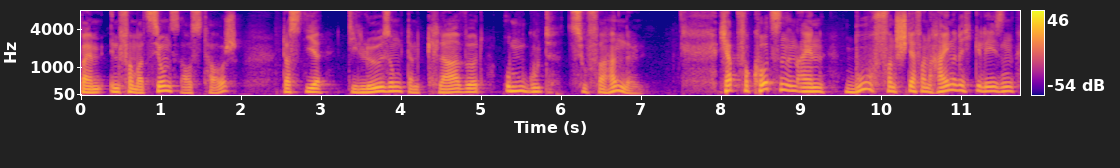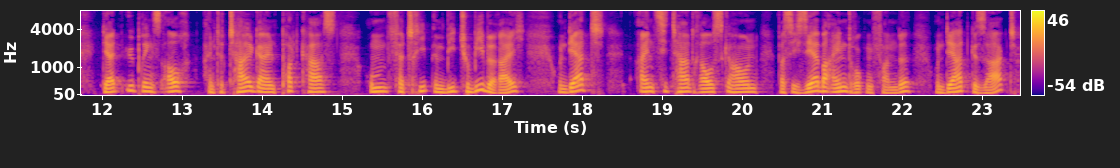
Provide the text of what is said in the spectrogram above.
beim Informationsaustausch, dass dir die Lösung dann klar wird, um gut zu verhandeln. Ich habe vor kurzem in ein Buch von Stefan Heinrich gelesen. Der hat übrigens auch einen total geilen Podcast um Vertrieb im B2B-Bereich. Und der hat ein Zitat rausgehauen, was ich sehr beeindruckend fand. Und der hat gesagt,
